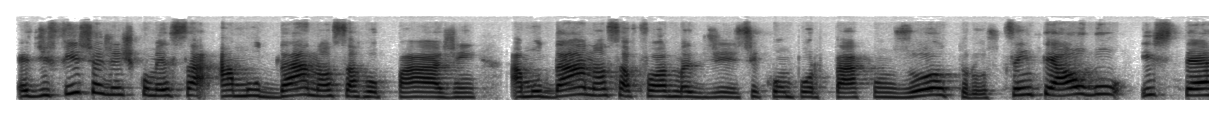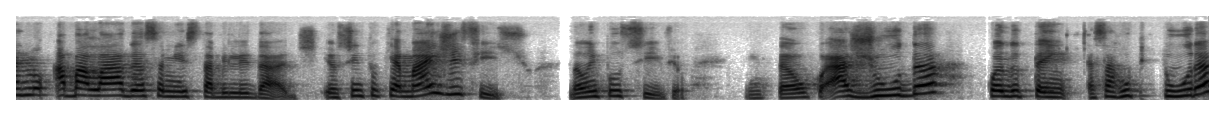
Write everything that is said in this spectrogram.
é difícil a gente começar a mudar a nossa roupagem, a mudar a nossa forma de se comportar com os outros, sem ter algo externo abalado essa minha estabilidade. Eu sinto que é mais difícil, não impossível. Então, ajuda quando tem essa ruptura,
